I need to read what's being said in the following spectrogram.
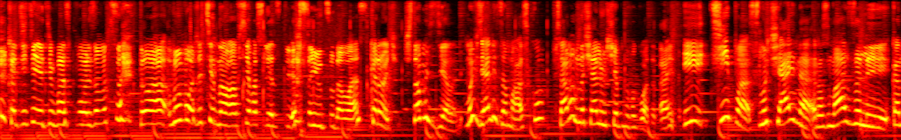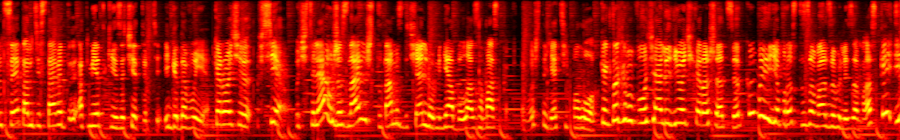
хотите этим воспользоваться, то вы можете, но все последствия остаются на вас. Короче, что мы сделали? Мы взяли замазку в самом начале учебного года, да, и типа случайно размазали в конце, там, где ставят отметки за четверти и годовые. Короче, все учителя уже знали, что там изначально у меня была замазка, потому что я типа лох. Как только мы получали не очень хорошую оценку, мы ее просто замазывали замазкой и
